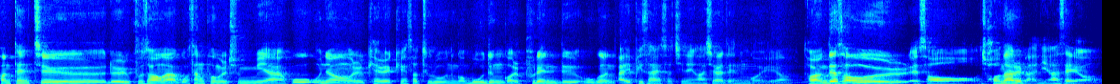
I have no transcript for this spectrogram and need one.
컨텐츠를 구성하고 상품을 준비하고 운영을 계획해서 들어오는 거 모든 걸 브랜드 혹은 IP사에서 진행하셔야 되는 거예요. 더 현대서울에서 전화를 많이 하세요.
